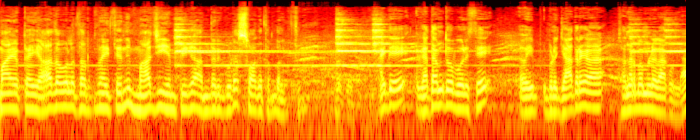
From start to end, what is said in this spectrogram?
మా యొక్క యాదవుల తరపున అయితేంది మాజీ ఎంపీగా అందరికి కూడా స్వాగతం పలుకుతున్నాం. అయితే గతంతో పోలిస్తే ఇప్పుడు జాతర సందర్భంలో కాకుండా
